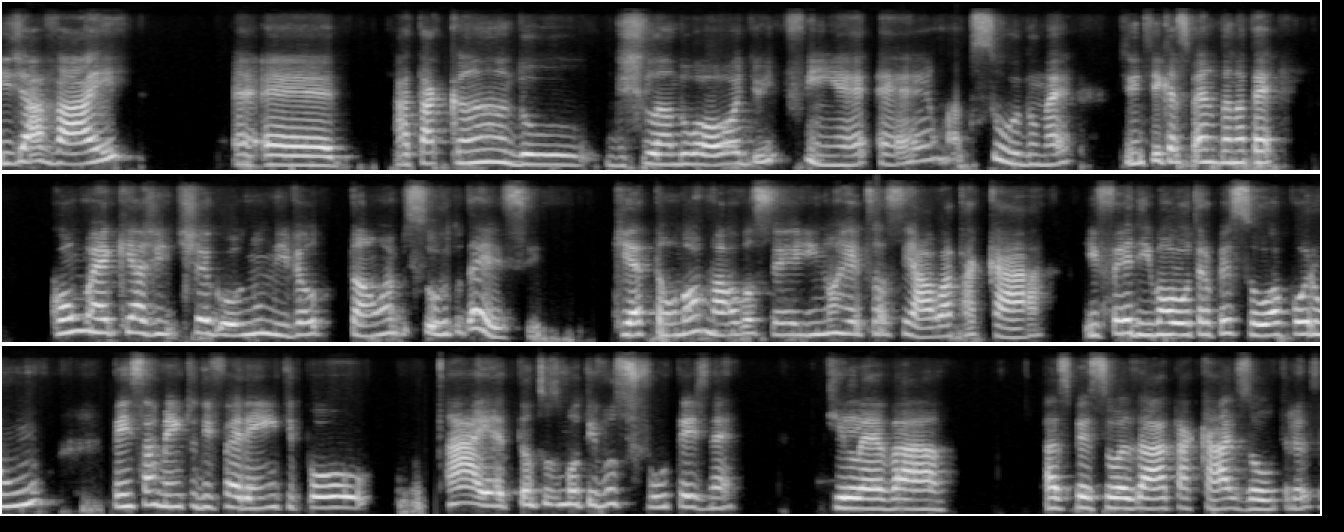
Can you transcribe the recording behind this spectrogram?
E já vai é, é, atacando, destilando ódio, enfim, é, é um absurdo, né? A gente fica se perguntando até como é que a gente chegou num nível tão absurdo desse, que é tão normal você ir numa rede social atacar e ferir uma outra pessoa por um pensamento diferente, por ah, é tantos motivos fúteis, né, que leva as pessoas a atacar as outras.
